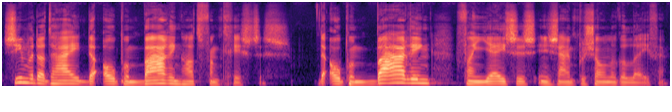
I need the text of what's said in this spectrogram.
zien we dat hij de openbaring had van Christus. De openbaring van Jezus in zijn persoonlijke leven.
